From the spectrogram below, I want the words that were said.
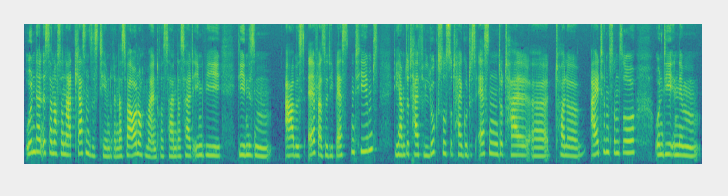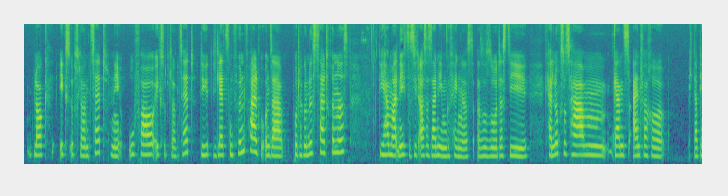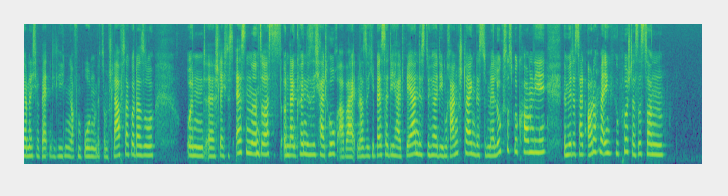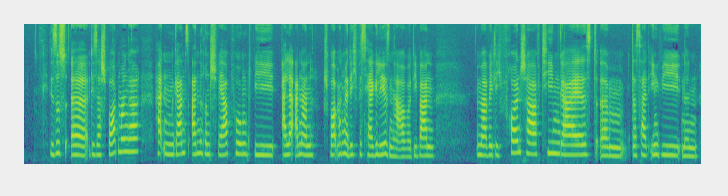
Und dann ist da noch so eine Art Klassensystem drin. Das war auch noch mal interessant, dass halt irgendwie die in diesem A bis F, also die besten Teams, die haben total viel Luxus, total gutes Essen, total äh, tolle Items und so. Und die in dem Block XYZ, nee, UV, XYZ, die, die letzten fünf halt, wo unser Protagonist halt drin ist, die haben halt nichts. Das sieht aus, als seien die im Gefängnis. Also so, dass die keinen Luxus haben, ganz einfache, ich glaube, die haben nicht mehr Betten, die liegen auf dem Boden mit so einem Schlafsack oder so und äh, schlechtes Essen und sowas. Und dann können die sich halt hocharbeiten. Also je besser die halt wären, desto höher die im Rang steigen, desto mehr Luxus bekommen die. Dann wird das halt auch nochmal irgendwie gepusht. Das ist so ein. Dieses, äh, dieser Sportmanga hat einen ganz anderen Schwerpunkt wie alle anderen Sportmanga, die ich bisher gelesen habe. Die waren immer wirklich Freundschaft, Teamgeist, ähm, dass halt irgendwie ein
